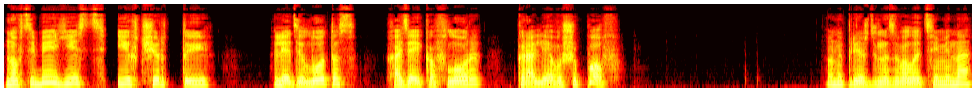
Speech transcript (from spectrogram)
Но в тебе есть их черты. Леди Лотос, хозяйка Флоры, королева шипов». Он и прежде называл эти имена,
